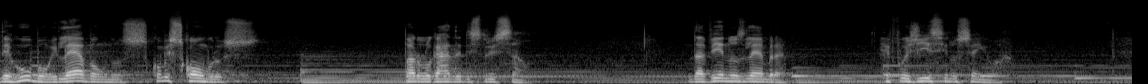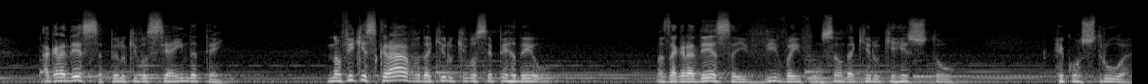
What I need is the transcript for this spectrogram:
derrubam e levam-nos como escombros para o lugar da destruição. Davi nos lembra: refugie-se no Senhor. Agradeça pelo que você ainda tem. Não fique escravo daquilo que você perdeu, mas agradeça e viva em função daquilo que restou. Reconstrua,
